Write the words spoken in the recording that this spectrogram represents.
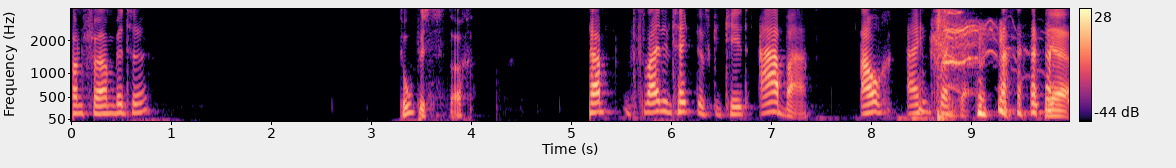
Confirm bitte. Du bist es doch. Ich hab zwei Detectives gekillt, aber auch ein Tracker. Ja.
